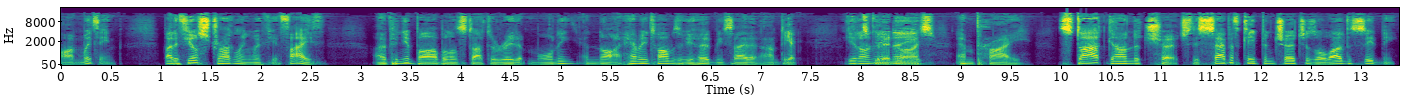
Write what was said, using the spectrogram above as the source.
time with him. But if you're struggling with your faith, open your Bible and start to read it morning and night. How many times have you heard me say that, Hunty? Yep. Get That's on your advice. knees and pray. Start going to church. There's Sabbath keeping churches all over Sydney,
